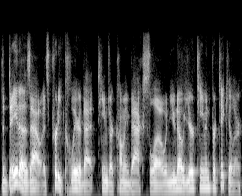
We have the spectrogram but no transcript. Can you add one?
the data is out. It's pretty clear that teams are coming back slow, and you know your team in particular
